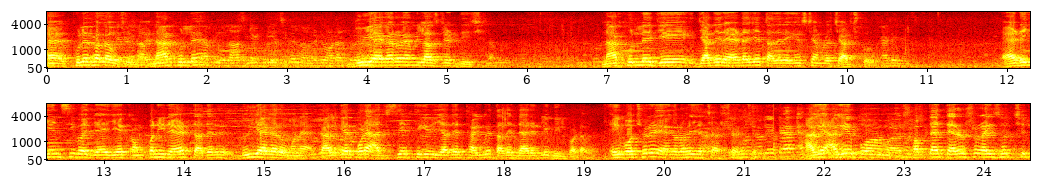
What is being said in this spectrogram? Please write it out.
হ্যাঁ খুলে ফেলা উচিত। না খুললে দুই এগারোয় আমি লাস্ট ডেট দিয়েছিলাম। না খুললে যে, যাদের অ্যাড আছে, তাদের এগেনস্টে আমরা চার্জ করব। অ্যাড এজেন্সি বা যে যে কোম্পানির অ্যাড তাদের দুই এগারো মানে কালকের পরে আজকের থেকে যাদের থাকবে তাদের ডাইরেক্টলি বিল পাঠাবো। এই বছরে এগারো হাজার চারশো আগে আগে সপ্তাহে তেরোশো রাইস হচ্ছিল।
